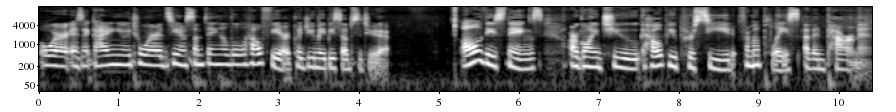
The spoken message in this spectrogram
or is it guiding you towards, you know, something a little healthier? Could you maybe substitute it? All of these things are going to help you proceed from a place of empowerment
